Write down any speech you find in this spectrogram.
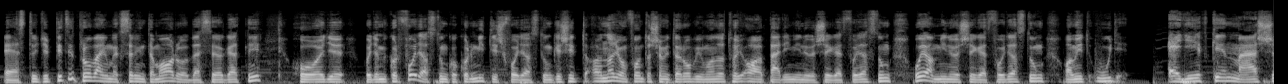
ezt. Úgyhogy picit próbáljunk meg szerintem arról beszélgetni, hogy, hogy amikor fogyasztunk, akkor mit is fogyasztunk. És itt a, nagyon fontos, amit a Robi mondott, hogy alpári minőséget fogyasztunk, olyan minőséget fogyasztunk, amit úgy egyébként más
